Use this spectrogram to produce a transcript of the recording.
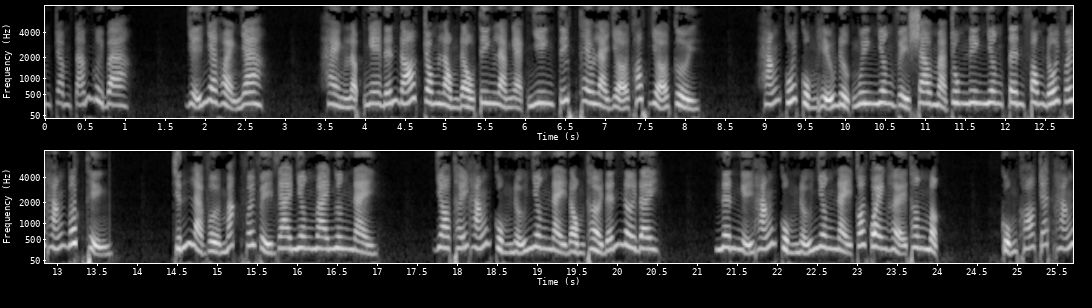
583 Dĩ nha hoàng nha Hàng lập nghe đến đó trong lòng đầu tiên là ngạc nhiên, tiếp theo là dở khóc dở cười. Hắn cuối cùng hiểu được nguyên nhân vì sao mà trung niên nhân tên Phong đối với hắn bất thiện. Chính là vừa mắt với vị gia nhân Mai Ngưng này. Do thấy hắn cùng nữ nhân này đồng thời đến nơi đây. Nên nghĩ hắn cùng nữ nhân này có quan hệ thân mật. Cũng khó trách hắn.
